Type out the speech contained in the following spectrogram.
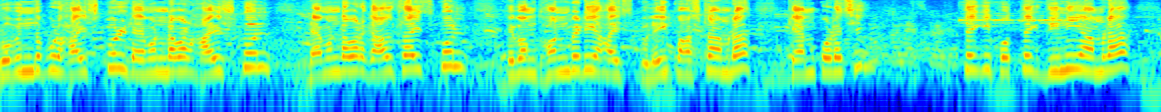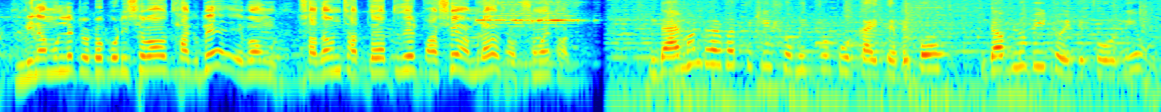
Gobindapur high school Diamond Harbour high school Diamond Harbour girls high school এবং ধনবেড়ি হাই স্কুল এই পাঁচটা আমরা ক্যাম্প করেছি। প্রত্যেকই, প্রত্যেক দিনই আমরা বিনামূল্যে টোটো পরিষেবাও থাকবে এবং সাধারণ ছাত্রছাত্রীদের পাশে আমরা সবসময় থাকব। ডায়মন্ড হারবার থেকে সৌমিত্র পুরকাইতে report W B twenty four news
